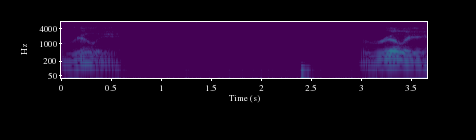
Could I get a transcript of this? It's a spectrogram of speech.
Really? Really?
